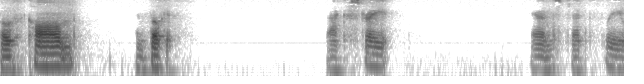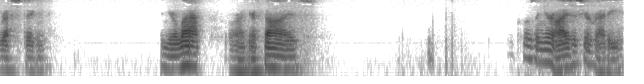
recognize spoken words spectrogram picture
both calm and focus. Back straight, hands gently resting in your lap or on your thighs. Closing your eyes as you're ready.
